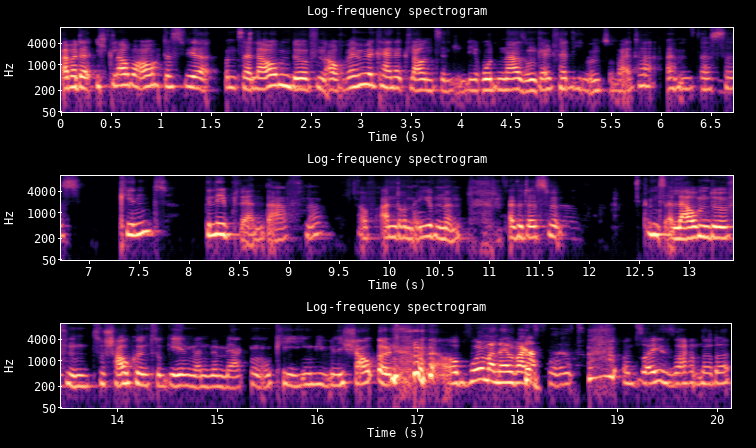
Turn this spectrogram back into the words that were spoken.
Aber da, ich glaube auch, dass wir uns erlauben dürfen, auch wenn wir keine Clowns sind und die roten Nase und Geld verdienen und so weiter, ähm, dass das Kind gelebt werden darf, ne? auf anderen Ebenen. Also dass wir uns erlauben dürfen, zu schaukeln zu gehen, wenn wir merken, okay, irgendwie will ich schaukeln, obwohl man erwachsen ist und solche Sachen, oder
